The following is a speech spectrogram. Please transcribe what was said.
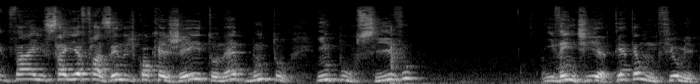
e vai, e saía fazendo de qualquer jeito, né? Muito impulsivo e vendia. Tem até um filme,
